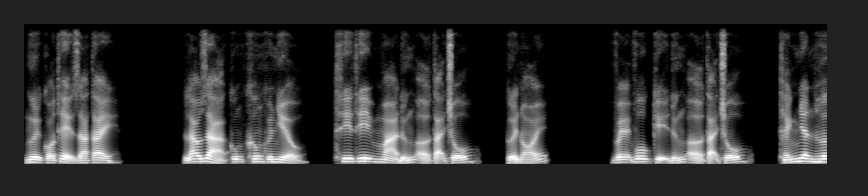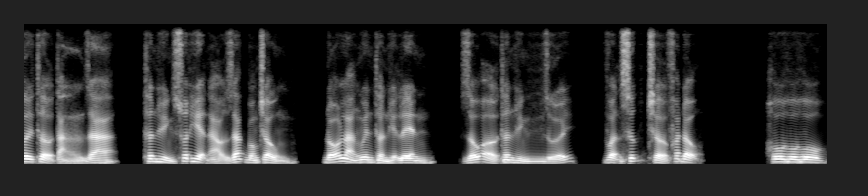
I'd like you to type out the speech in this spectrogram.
Ngươi có thể ra tay. Lão giả cũng không khuyên nhiều, thi thi mà đứng ở tại chỗ, cười nói. Vệ vô kỵ đứng ở tại chỗ, thánh nhân hơi thở tàng ra, thân hình xuất hiện ảo giác bóng chồng, đó là nguyên thần hiện lên, giấu ở thân hình dưới, vận sức chờ phát động. Hô hô hô.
